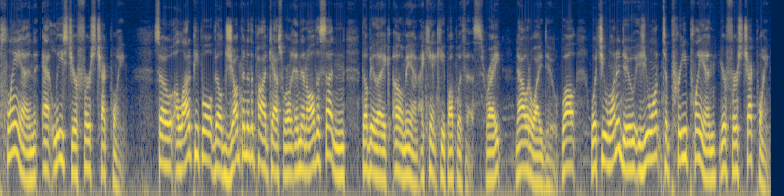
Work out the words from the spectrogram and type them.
plan at least your first checkpoint. So a lot of people they'll jump into the podcast world and then all of a sudden they'll be like, "Oh man, I can't keep up with this," right? Now what do I do? Well, what you want to do is you want to pre-plan your first checkpoint.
